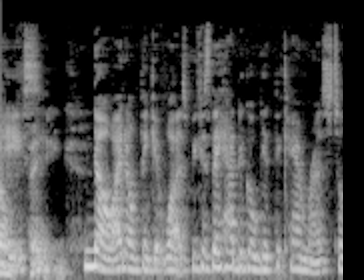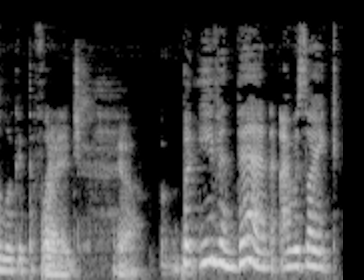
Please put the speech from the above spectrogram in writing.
I case, think. no, I don't think it was because they had to go get the cameras to look at the footage. Right. Yeah. But even then, I was like,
